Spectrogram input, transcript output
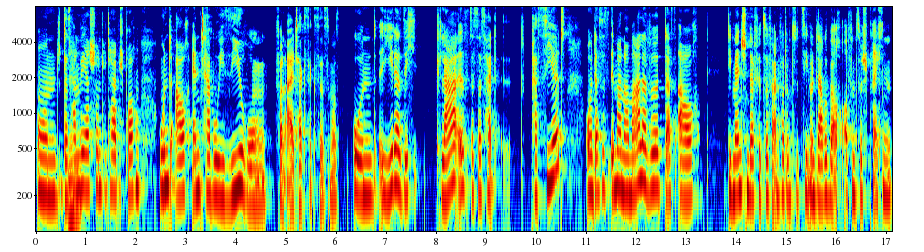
Und das haben wir ja schon total besprochen. Und auch Enttabuisierung von Alltagssexismus. Und jeder sich klar ist, dass das halt passiert und dass es immer normaler wird, dass auch die Menschen dafür zur Verantwortung zu ziehen und darüber auch offen zu sprechen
